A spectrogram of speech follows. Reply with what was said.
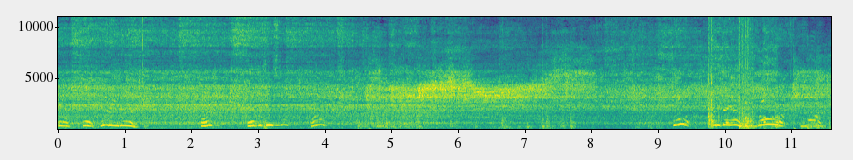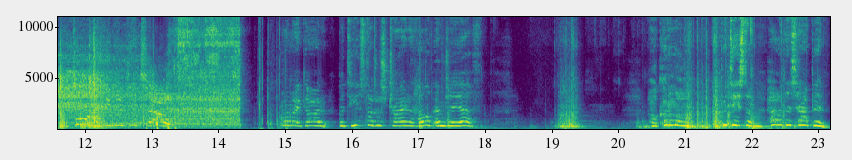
Oh, oh, what are you doing? Huh? Hey, Batista? Huh? Oh, roll up! MJF! Roll up! RVD kicks out! Oh my god, Batista just trying to help MJF. Oh, come on! Batista, how did this happen?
